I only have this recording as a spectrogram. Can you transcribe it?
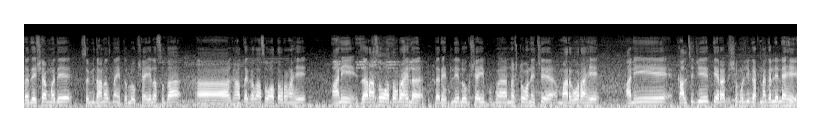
तर देशामध्ये संविधानच नाही तर लोकशाहीला सुद्धा घातक असं वातावरण आहे. आणि जर असं वातावरण राहिलं तर इथली लोकशाही नष्ट होण्याचे मार्गावर आहे. आणि कालचे जे तेरा डिसेंबरची घटना घडलेली आहे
